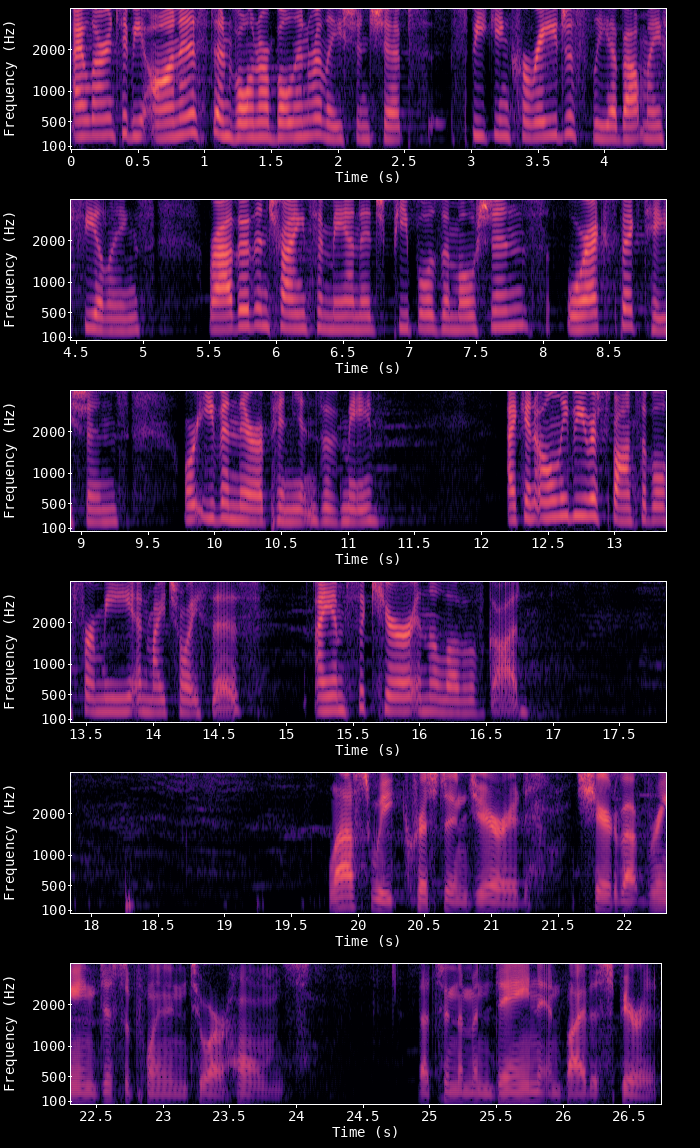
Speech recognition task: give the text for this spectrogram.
I learn to be honest and vulnerable in relationships, speaking courageously about my feelings rather than trying to manage people's emotions or expectations or even their opinions of me. I can only be responsible for me and my choices. I am secure in the love of God. Last week, Krista and Jared shared about bringing discipline into our homes. That's in the mundane and by the Spirit.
